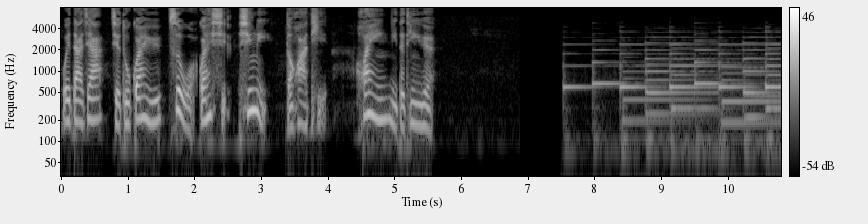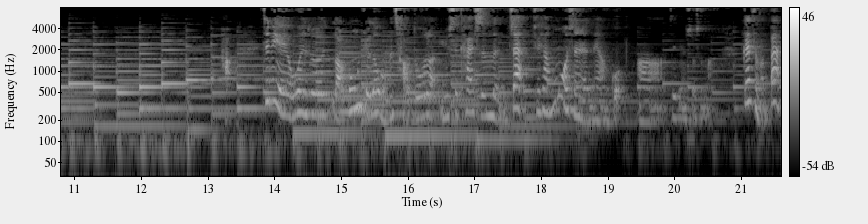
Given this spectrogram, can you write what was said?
为大家解读关于自我、关系、心理等话题，欢迎你的订阅。好，这里也有问说，老公觉得我们吵多了，于是开始冷战，就像陌生人那样过啊。这边说什么？该怎么办？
